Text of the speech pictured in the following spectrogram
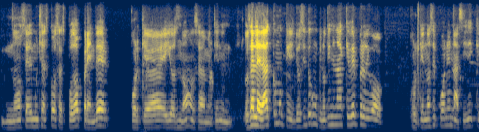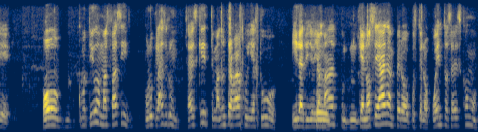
no sé muchas cosas puedo aprender, porque ellos no? O sea, ¿me entienden? O sea, la edad como que yo siento como que no tiene nada que ver, pero digo, ¿por qué no se ponen así de que, o como te digo, más fácil, puro classroom, ¿sabes qué? Te mando un trabajo y ya estuvo. Y las videollamadas, pues, que no se hagan, pero pues te lo cuento, ¿sabes cómo?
